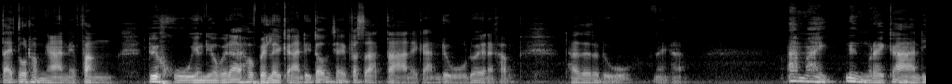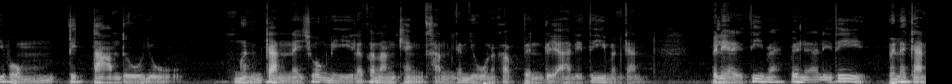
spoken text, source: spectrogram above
ใต้โต๊ะทำงานเนี่ยฟังด้วยหูอย่างเดียวไม่ได้ เพราะเป็นรายการที่ต้องใช้ประสาทตาในการดูด้วยนะครับ ถ้าจะดูนะครับอะมาอีกหนึ่งรายการที่ผมติดตามดูอยู่เหมือนกันในช่วงนี้ แล้วกำลังแข่งขันกันอยู่นะครับ เป็นเรียลิตี้เหมือนกัน เป็นเรียลิตี้ไหมเป็นเรียลิตี้เป็นรายการ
